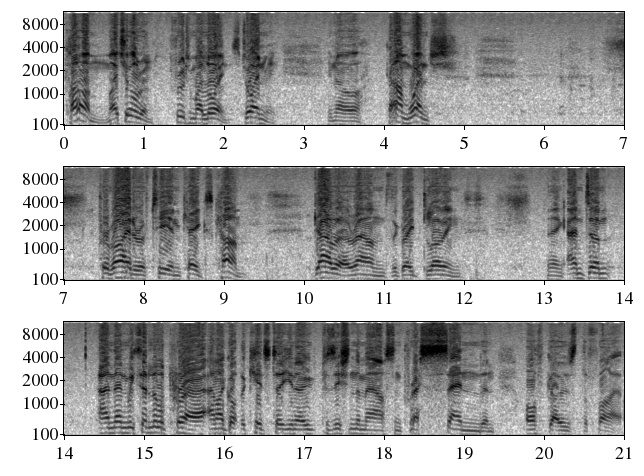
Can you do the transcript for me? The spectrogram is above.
Come, my children, fruit of my loins, join me. You know, come, wench, provider of tea and cakes, come, gather around the great glowing thing. And um, and then we said a little prayer, and I got the kids to, you know, position the mouse and press send, and off goes the file.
